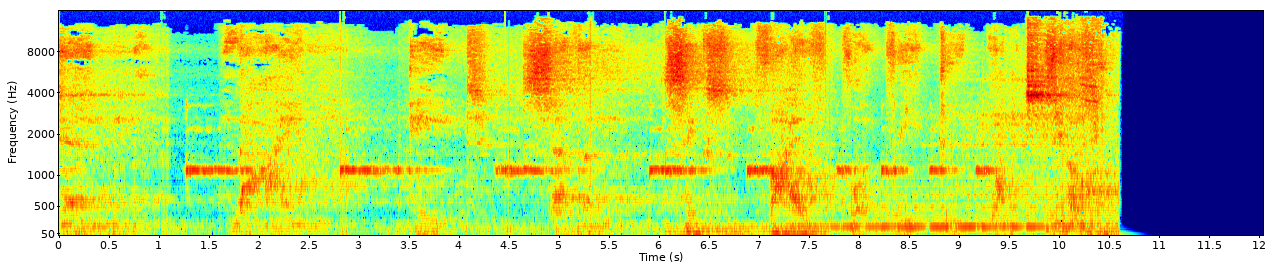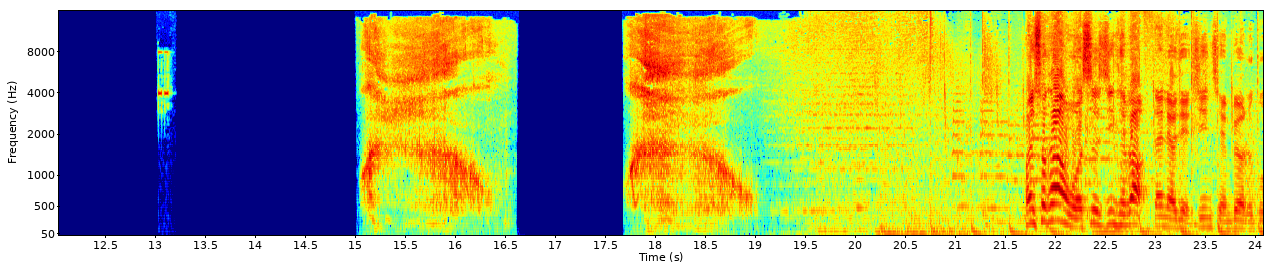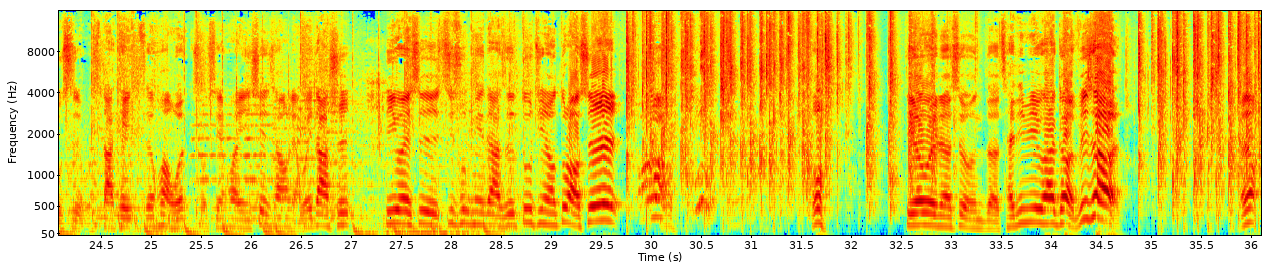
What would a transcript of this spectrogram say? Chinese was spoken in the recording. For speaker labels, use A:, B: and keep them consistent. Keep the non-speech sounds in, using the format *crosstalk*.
A: 欢迎收看，我是金钱爆，带你了解金钱背后的故事。我是大 K 曾焕文。首先欢迎现场两位大师，第一位是技术面大师杜金荣杜老师。哦。第二位呢是我们的财经 V 怪客 Vincent。哎呦，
